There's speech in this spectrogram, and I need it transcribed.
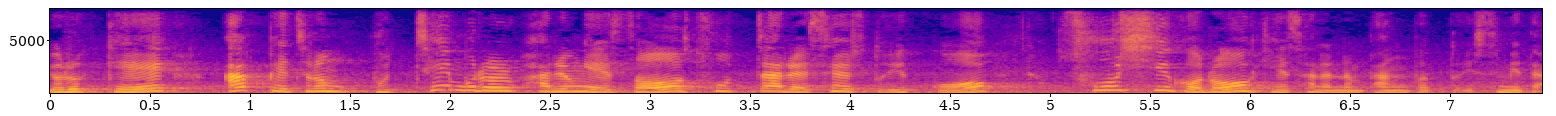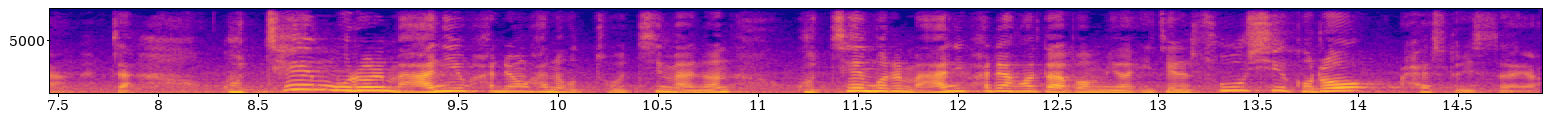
이렇게 앞에처럼 구체물을 활용해서 숫자를 셀 수도 있고 수식으로 계산하는 방법도 있습니다. 자, 구체물을 많이 활용하는 것도 좋지만은 구체물을 많이 활용하다 보면 이제 수식으로 할 수도 있어요.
